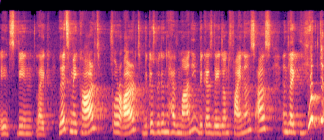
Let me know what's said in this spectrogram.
it's been like let's make art for art because we don't have money because they don't finance us. And like what the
